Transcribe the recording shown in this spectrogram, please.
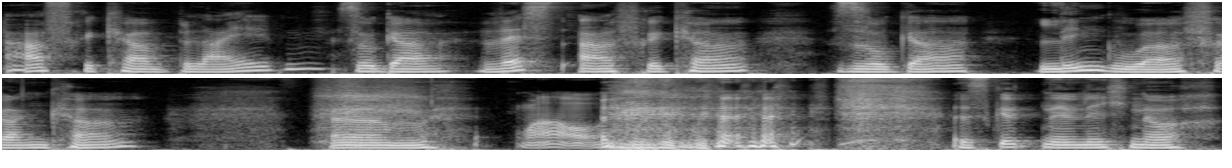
Afrika bleiben? Sogar Westafrika, sogar Lingua Franca. Ähm, Wow. es gibt nämlich noch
